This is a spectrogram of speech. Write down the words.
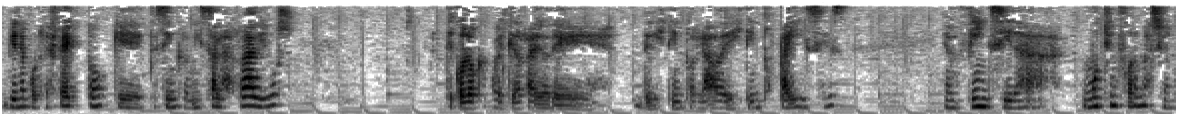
viene por defecto, que te sincroniza las radios, te coloca cualquier radio de, de distintos lados, de distintos países. En fin, si da mucha información.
